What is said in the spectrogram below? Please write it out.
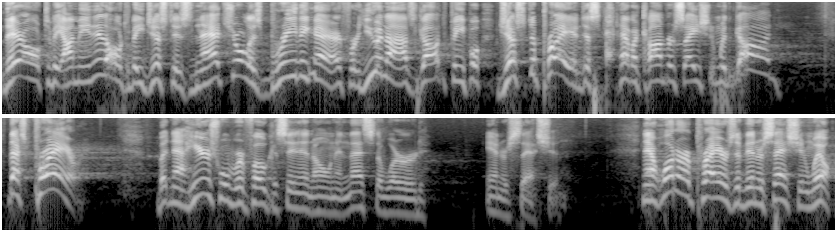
There ought to be, I mean, it ought to be just as natural as breathing air for you and I, as God's people, just to pray and just have a conversation with God. That's prayer. But now here's what we're focusing in on, and that's the word intercession. Now, what are prayers of intercession? Well,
